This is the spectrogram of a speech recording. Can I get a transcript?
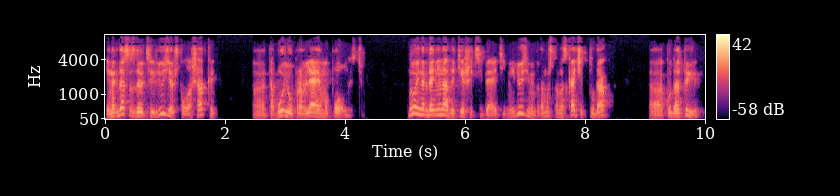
иногда создается иллюзия, что лошадка э, тобой управляема полностью. Но иногда не надо тешить себя этими иллюзиями, потому что она скачет туда, э, куда ты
